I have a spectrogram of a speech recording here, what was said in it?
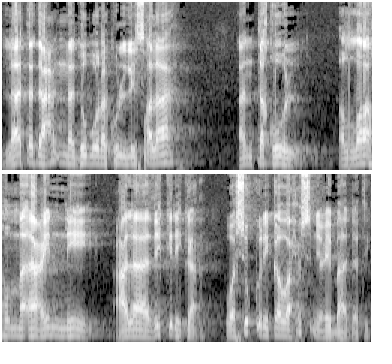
لا تدعن دبر كل صلاة أن تقول اللهم أعني على ذكرك وشكرك وحسن عبادتك.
